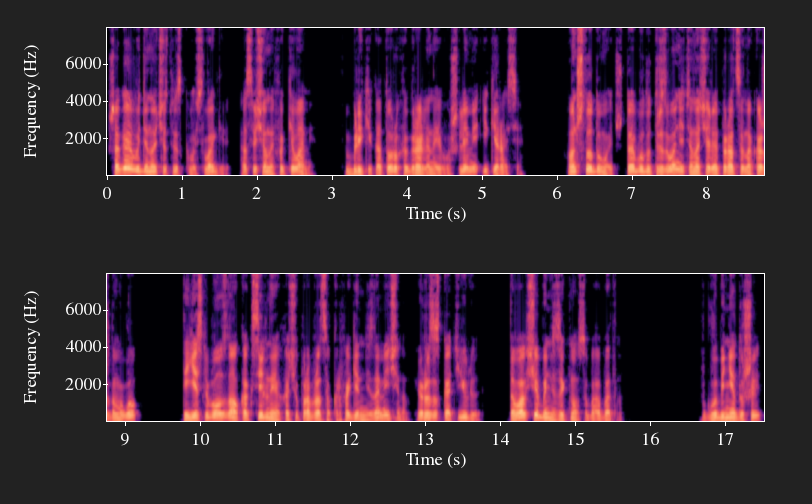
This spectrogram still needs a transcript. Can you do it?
шагая в одиночестве сквозь лагерь, освещенный факелами, блики которых играли на его шлеме и керасе. Он что думает, что я буду трезвонить о начале операции на каждом углу? Ты если бы он знал, как сильно я хочу пробраться в Карфаген незамеченным и разыскать Юлию, то вообще бы не заикнулся бы об этом. В глубине души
